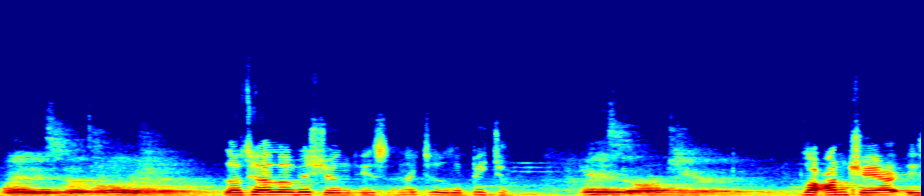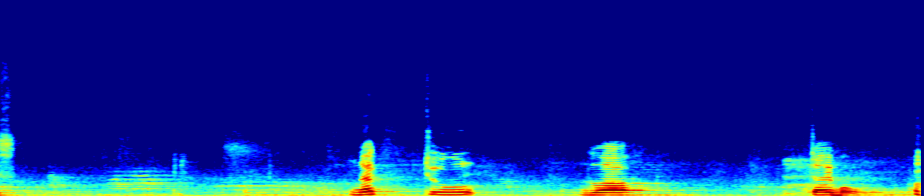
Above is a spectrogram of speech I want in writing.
Where is the television? The television is next to the picture. Where is the armchair? The armchair is next to the table.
